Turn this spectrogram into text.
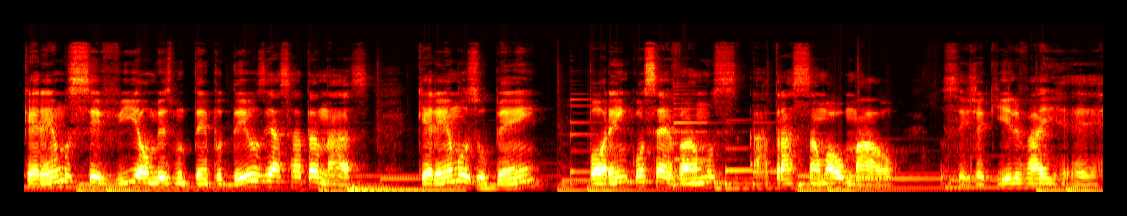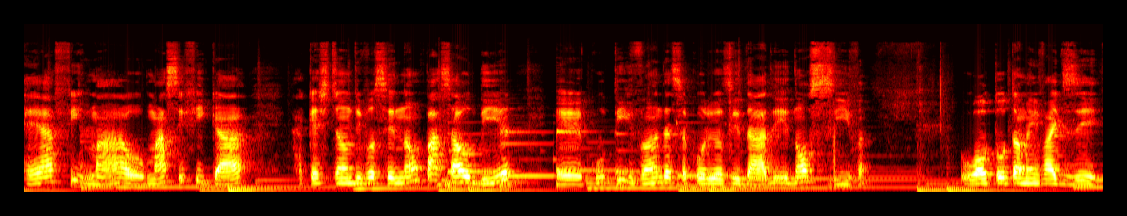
Queremos servir ao mesmo tempo Deus e a Satanás. Queremos o bem, porém conservamos a atração ao mal. Ou seja, que ele vai é, reafirmar ou massificar a questão de você não passar o dia é, cultivando essa curiosidade nociva. O autor também vai dizer,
